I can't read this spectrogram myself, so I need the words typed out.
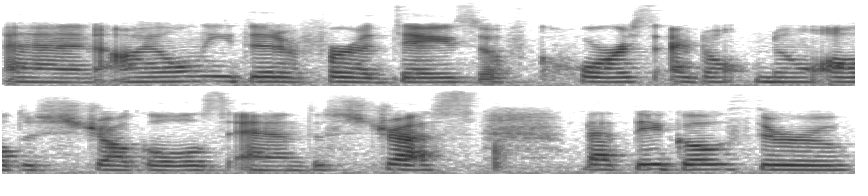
and I only did it for a day so of course I don't know all the struggles and the stress that they go through.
